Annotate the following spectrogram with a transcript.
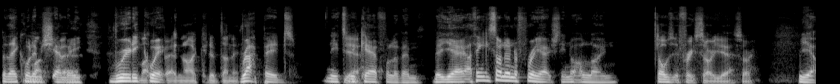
but they call Much him Shemi. better. Really Much quick, than I could have done it. rapid. Need to Yeah. be careful of him. But yeah, I think he's on on a free actually, not a loan. Oh, was it free? Sorry, yeah, sorry. Yeah.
